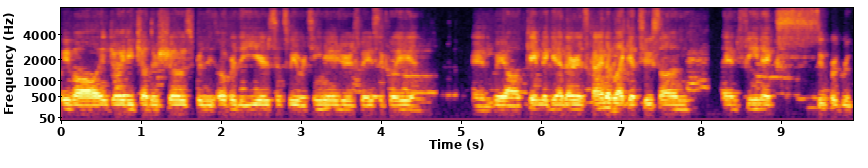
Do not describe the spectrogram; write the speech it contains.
we've all enjoyed each other's shows for the over the years since we were teenagers, basically, and and we all came together It's kind of like a Tucson and Phoenix super group,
